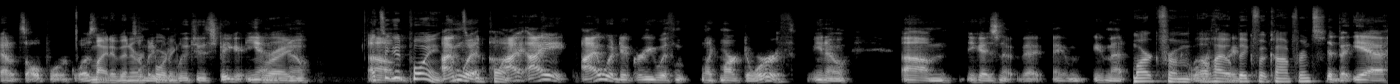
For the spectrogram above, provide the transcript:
out at salt fork was Might have been a somebody with recording. bluetooth speaker yeah Right. you know That's a Um, good point. i'm with point. i i i would agree with like mark deworth you know um you guys know that um, you've met Mark from Worth, Ohio right? Bigfoot Conference. but yeah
